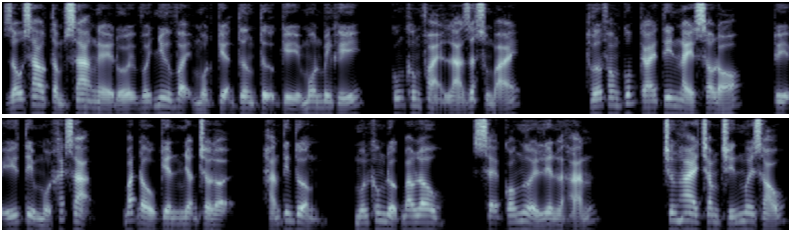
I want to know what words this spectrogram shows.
dẫu sao tầm xa nghề đối với như vậy một kiện tương tự kỳ môn binh khí, cũng không phải là rất sùng bái. Hứa Phong cúp cái tin này sau đó, tùy ý tìm một khách sạn, bắt đầu kiên nhận chờ đợi, hắn tin tưởng, muốn không được bao lâu, sẽ có người liên lạc hắn chương 296,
